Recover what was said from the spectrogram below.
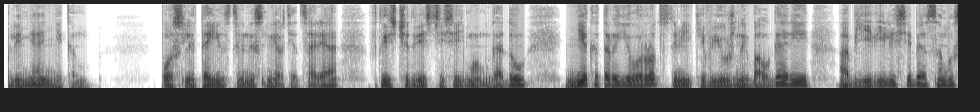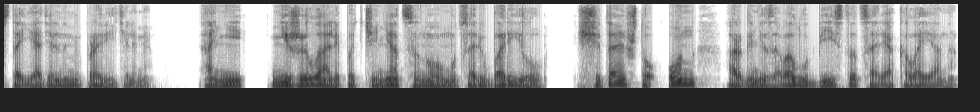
племянником. После таинственной смерти царя в 1207 году некоторые его родственники в Южной Болгарии объявили себя самостоятельными правителями. Они не желали подчиняться новому царю Барилу, считая, что он организовал убийство царя Калаяна.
